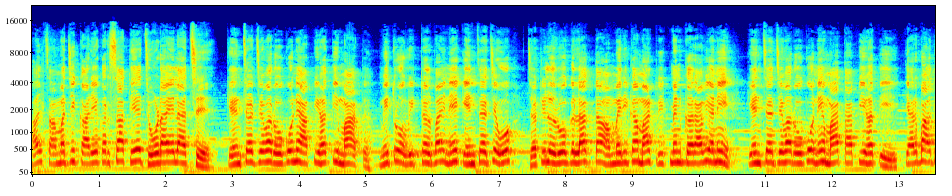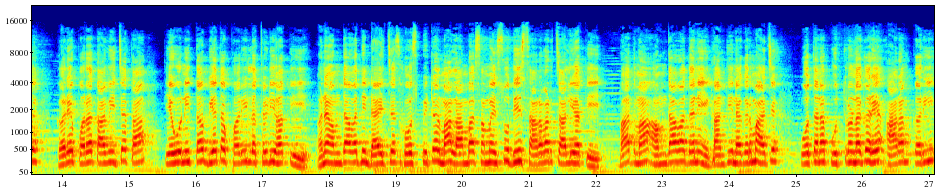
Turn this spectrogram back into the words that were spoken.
હાલ સામાજિક કાર્યકર સાથે જોડાયેલા છે. કેન્સર જેવા રોગોને આપી હતી માત. મિત્રો વિઠ્ઠલભાઈને કેન્સર જેવો જટિલ રોગ લાગતા અમેરિકામાં ટ્રીટમેન્ટ કરાવી અને કેન્સર જેવા રોગોને માત આપી હતી. ત્યારબાદ ઘરે પરત આવી જતાં તેઓની તબિયત ફરી લથડી હતી અને અમદાવાદની ડાયજેસ્ટ હોસ્પિટલમાં લાંબા સમય સુધી સારવાર ચાલી હતી. બાદમાં અમદાવાદ અને ગાંધીનગરમાં જ પોતાના પુત્રના ઘરે આરામ કરી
